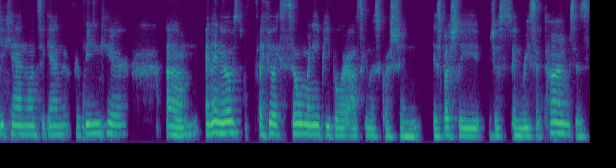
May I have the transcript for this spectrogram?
you, Ken, once again for being here. Um, and I know I feel like so many people are asking this question, especially just in recent times, is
